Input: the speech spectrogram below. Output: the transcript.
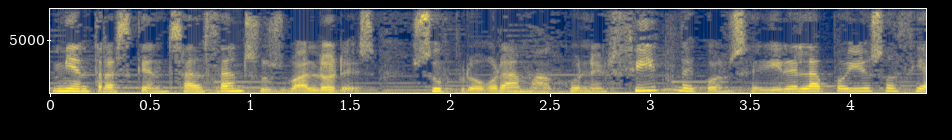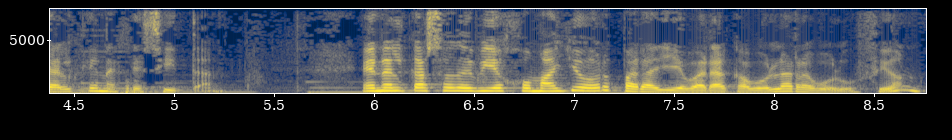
mientras que ensalzan sus valores, su programa, con el fin de conseguir el apoyo social que necesitan. En el caso de Viejo Mayor, para llevar a cabo la revolución.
